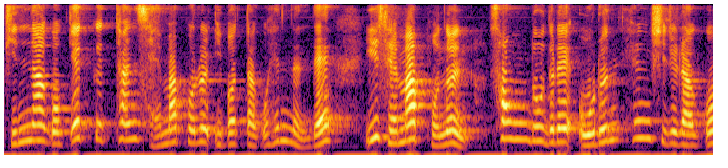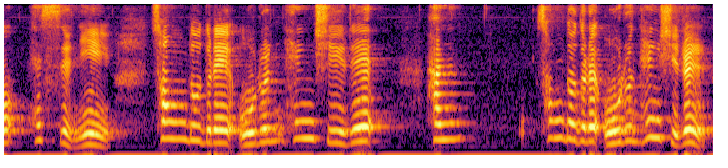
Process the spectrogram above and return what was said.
빛나고 깨끗한 세마포를 입었다고 했는데 이 세마포는 성도들의 옳은 행실이라고 했으니 성도들의 옳은 행실에 한 성도들의 옳은 행실을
